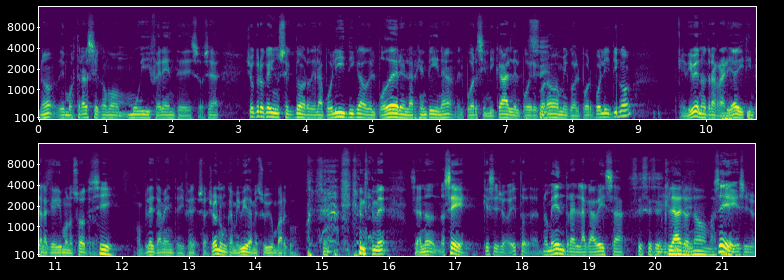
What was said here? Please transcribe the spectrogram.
¿no? De mostrarse como muy diferente de eso. O sea, Yo creo que hay un sector de la política o del poder en la Argentina, del poder sindical, del poder Sí. económico, del poder político, que vive en otra realidad distinta a la que vivimos nosotros. Sí. Completamente diferente. O sea, yo nunca en mi vida me subí a un barco. ¿Entendés? O sea, no, no sé, qué sé yo, esto no me entra en la cabeza. Sí, sí, sí. Claro, Eh, no, no más sé, bien. qué sé yo.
